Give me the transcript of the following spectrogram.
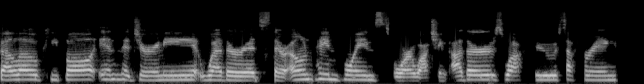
fellow people in the journey whether it's their own pain points or watching others walk through suffering.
